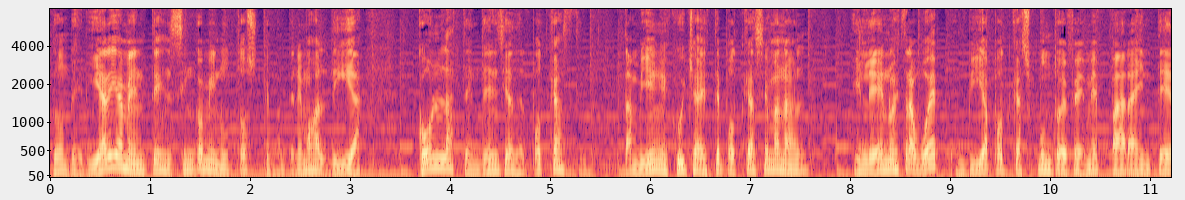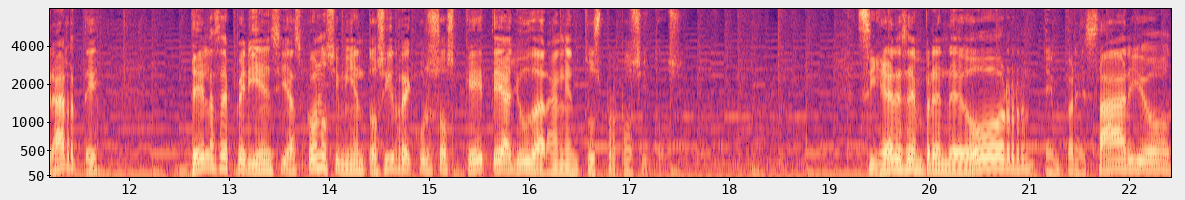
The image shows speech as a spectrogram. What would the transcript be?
donde diariamente en 5 minutos te mantenemos al día con las tendencias del podcasting. También escucha este podcast semanal y lee nuestra web en viapodcast.fm para enterarte de las experiencias, conocimientos y recursos que te ayudarán en tus propósitos. Si eres emprendedor, empresario,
